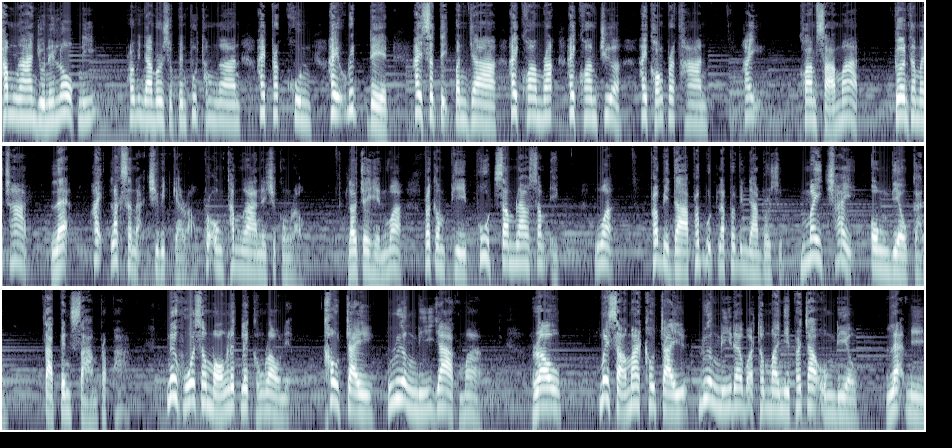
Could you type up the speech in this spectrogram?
ทำงานอยู่ในโลกนี้ พระวิญญาณบริสุทธิ์เป็นผู้ทำงาน ให้พระคุณ ให้ฤทธิเดชให้สติปัญญา ให้ความรัก ให้ความเชื่อ ให้ของประทาน ให้ความสามารถเกินธรรมชาติ และให้ลักษณะชีวิตแก่เรา พระองค์ทำงานในชีวิตของเรา เราจะเห็นว่าพระคัมภีร์พูดซ้ำแล้วซ้ำอีกว่าพระบิดาพระบุตรและพระวิญญาณบริสุทธิ์ไม่ใช่องค์เดียวกัน แต่เป็นสามพระภาค ในหัวสมองเล็กๆของเราเนี่ยเข้าใจเรื่องนี้ยากมาก เราไม่สามารถเข้าใจเรื่องนี้ได้ว่าทำไมมีพระเจ้าองค์เดียว และมี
